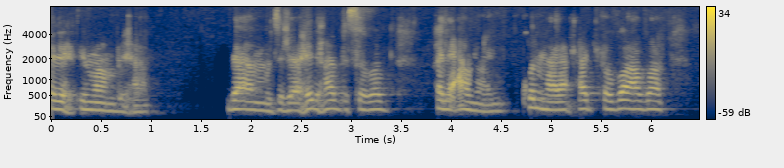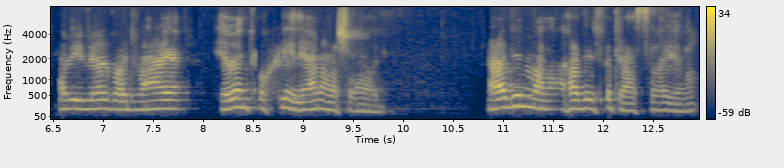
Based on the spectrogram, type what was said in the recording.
الاهتمام بها دائما متجاهلها بسبب العمل. كل ما راحت له بابا حبيبي اقعد معايا. يا بنت فكيني أنا مشغول. هذه المرأة هذه الفتاة الصغيرة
